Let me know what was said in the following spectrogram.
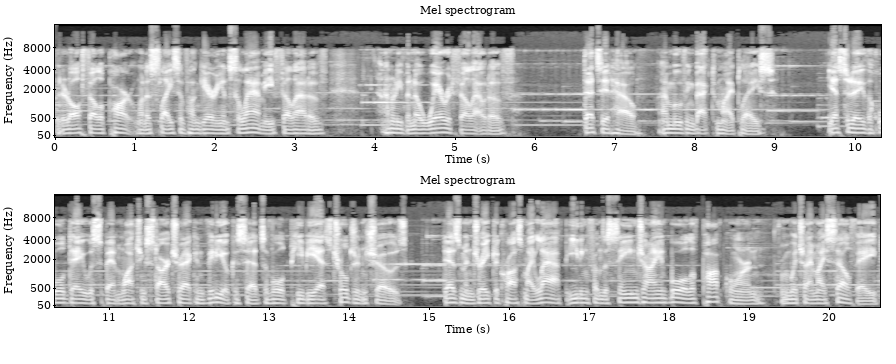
but it all fell apart when a slice of Hungarian salami fell out of. I don't even know where it fell out of. That's it, Hal. I'm moving back to my place. Yesterday, the whole day was spent watching Star Trek and video cassettes of old PBS children's shows. Desmond draped across my lap, eating from the same giant bowl of popcorn from which I myself ate.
